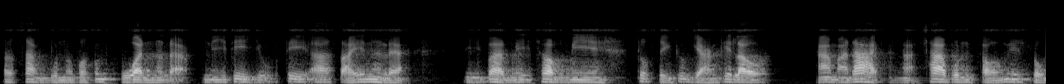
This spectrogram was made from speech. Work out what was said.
เราสร้างบุญมาพอสมควรนั่นแหละมีที่อยู่ที่อาศัยนั่นแหละ มีบ้านมีช่องมีทุกสิ่งทุกอย่างที่เราหามาได้นะถ้าบุญเก่าไม่ส่ง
